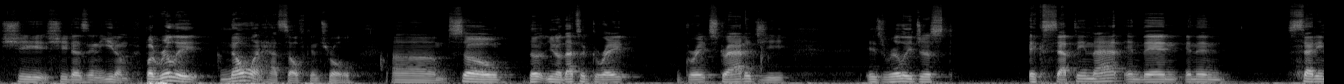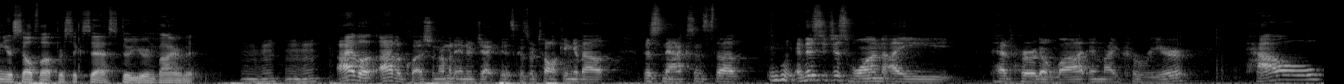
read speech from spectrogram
She she doesn't eat them. But really, no one has self control. Um, so the, you know that's a great great strategy. Is really just accepting that and then and then setting yourself up for success through your environment. Mm-hmm. I have a I have a question. I'm going to interject this because we're talking about the snacks and stuff, and this is just one I have heard a lot in my career. How,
